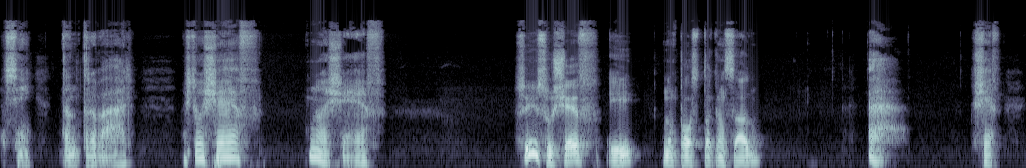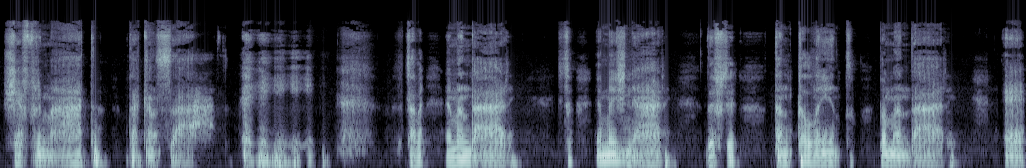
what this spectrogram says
Assim, tanto trabalho? Mas tu és chefe. Não é chefe. Sim, sou chefe. E? Não posso estar cansado? Ah, chefe, chefe primata, está cansado. Sabe, a mandar, a imaginar, deve ter tanto talento para mandar. É,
